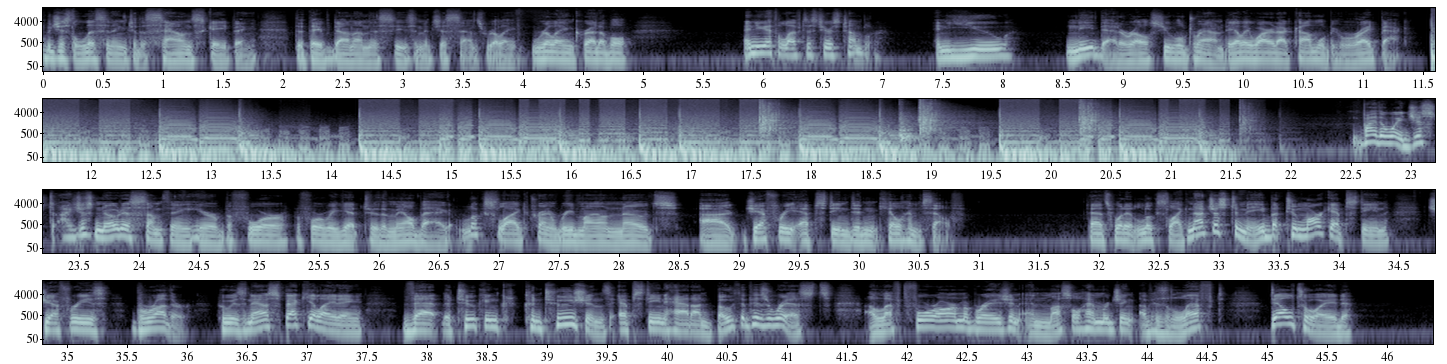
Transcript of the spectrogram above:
but just listening to the soundscaping that they've done on this season. It just sounds really, really incredible. And you get the Leftist Tears Tumbler. And you need that or else you will drown. DailyWire.com. We'll be right back. By the way, just I just noticed something here before before we get to the mailbag. It looks like trying to read my own notes. Uh, Jeffrey Epstein didn't kill himself. That's what it looks like, not just to me, but to Mark Epstein, Jeffrey's brother, who is now speculating that the two con- contusions Epstein had on both of his wrists, a left forearm abrasion and muscle hemorrhaging of his left deltoid,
